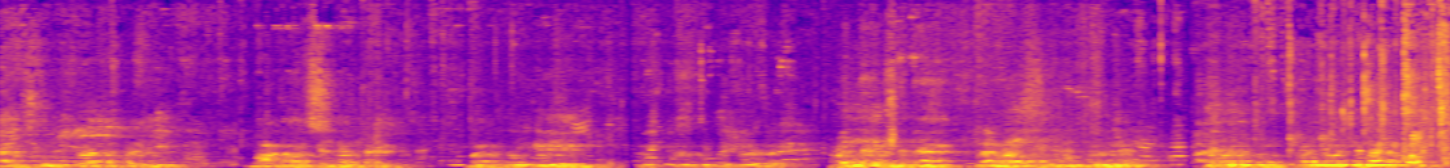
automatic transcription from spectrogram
அரசு தொடக்கப்பள்ளி மாணவ செல்வங்கள் மற்றும் இங்கு பெற்றோர்கள் குழந்தைகள் என நல்வாழ்த்து தெரிவித்துள்ளேன் அனைவருக்கும் குழந்தைகள் என நல்வாழ்த்து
